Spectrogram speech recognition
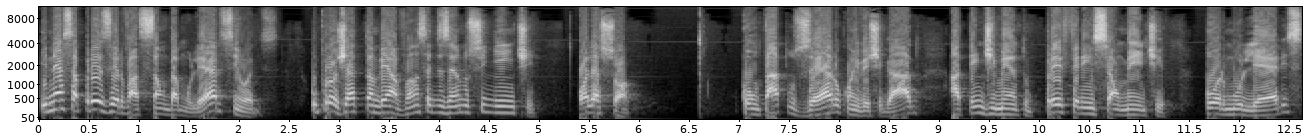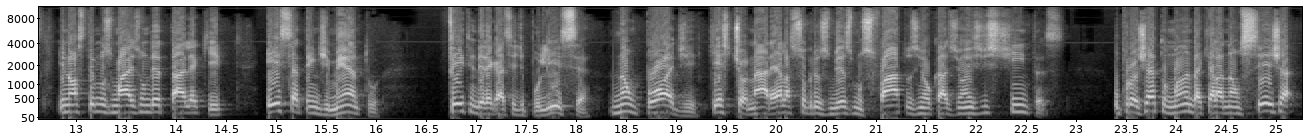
E nessa preservação da mulher, senhores, o projeto também avança dizendo o seguinte: olha só, contato zero com o investigado, atendimento preferencialmente por mulheres, e nós temos mais um detalhe aqui. Esse atendimento feito em delegacia de polícia não pode questionar ela sobre os mesmos fatos em ocasiões distintas. O projeto manda que ela não seja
